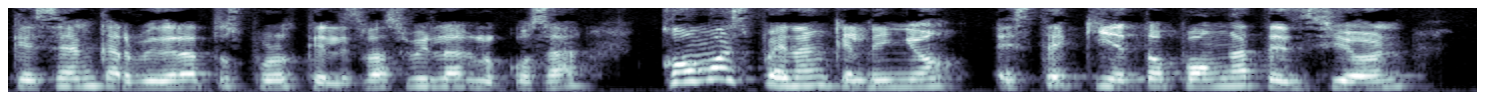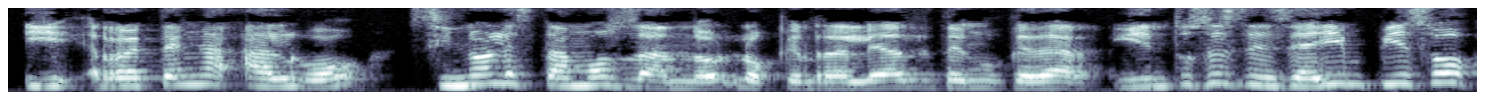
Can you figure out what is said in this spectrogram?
que sean carbohidratos puros que les va a subir la glucosa, ¿cómo esperan que el niño esté quieto, ponga atención y retenga algo si no le estamos dando lo que en realidad le tengo que dar. Y entonces desde ahí empiezo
